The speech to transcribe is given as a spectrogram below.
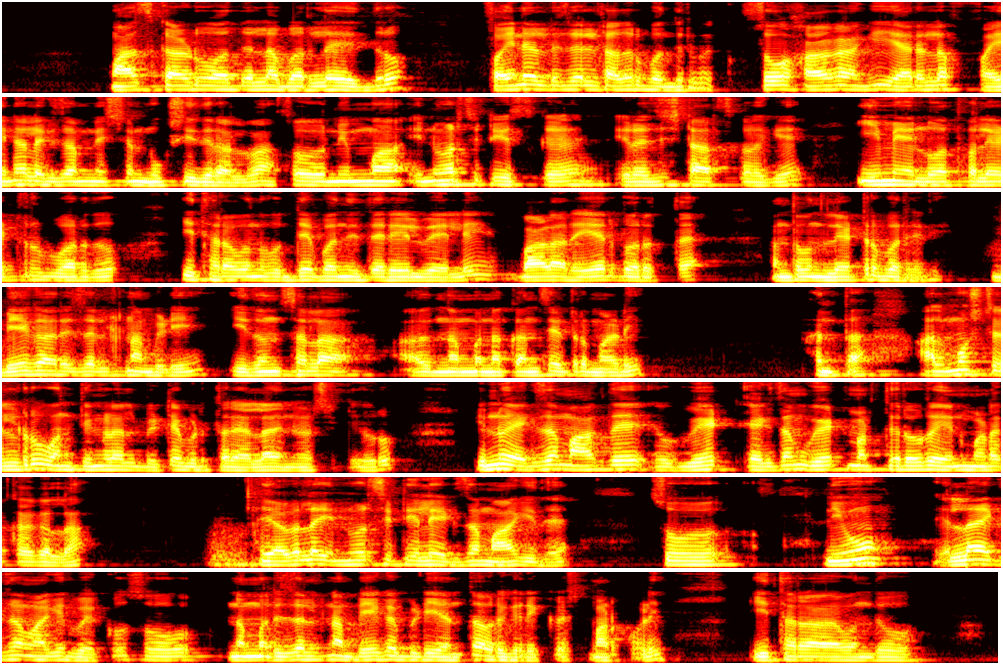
ಮಾರ್ಕ್ಸ್ ಕಾರ್ಡು ಅದೆಲ್ಲ ಬರಲೇ ಇದ್ರು ಫೈನಲ್ ರಿಸಲ್ಟ್ ಆದ್ರೂ ಬಂದಿರಬೇಕು. ಸೊ ಹಾಗಾಗಿ ಯಾರೆಲ್ಲ ಫೈನಲ್ ಎಕ್ಸಾಮಿನೇಷನ್ ಮುಗಿಸಿದಿರಲ್ವಾ? ಸೊ ನಿಮ್ಮ ಯೂನಿವರ್ಸಿಟೀಸ್ಗೆ ರಿಜಿಸ್ಟ್ರಾರ್ಸ್ಗಳಿಗೆ ಇಮೇಲು ಅಥವಾ ಲೆಟರ್ ಬರೆದು ಈ ಥರ ಒಂದು ಹುದ್ದೆ ಬಂದಿದೆ ರೈಲ್ವೆಯಲ್ಲಿ ಭಾಳ ರೇರ್ ಬರುತ್ತೆ ಅಂತ ಒಂದು ಲೆಟರ್ ಬರೀರಿ. ಬೇಗ ರಿಸಲ್ಟ್ನ ಬಿಡಿ. ಇದೊಂದ್ಸಲ ಸಲ ನಮ್ಮನ್ನ ಕನ್ಸಿಡರ್ ಮಾಡಿ ಅಂತ. ಆಲ್ಮೋಸ್ಟ್ ಎಲ್ಲರೂ ಒಂದು ತಿಂಗಳಲ್ಲಿ ಬಿಟ್ಟೇ ಬಿಡ್ತಾರೆ ಎಲ್ಲ ಯೂನಿವರ್ಸಿಟಿಯವರು ಇನ್ನು ಎಕ್ಸಾಮ್ ಆಗದೆ ವೇಟ್ ಎಕ್ಸಾಮ್ ವೇಟ್ ಮಾಡ್ತಿರೋರು ಏನು ಮಾಡೋಕ್ಕಾಗಲ್ಲ. ಯಾವೆಲ್ಲ ಯೂನಿವರ್ಸಿಟಿಯಲ್ಲಿ ಎಕ್ಸಾಮ್ ಆಗಿದೆ. ಸೊ ನೀವು ಎಲ್ಲ ಎಕ್ಸಾಮ್ ಆಗಿರಬೇಕು. ಸೊ ನಮ್ಮ ರಿಸಲ್ಟ್ನ ಬೇಗ ಬಿಡಿ ಅಂತ ಅವರಿಗೆ ರಿಕ್ವೆಸ್ಟ್ ಮಾಡ್ಕೊಳ್ಳಿ. ಈ ಥರ ಒಂದು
